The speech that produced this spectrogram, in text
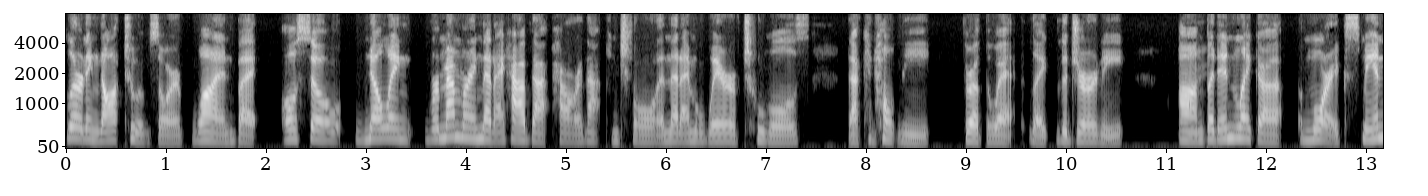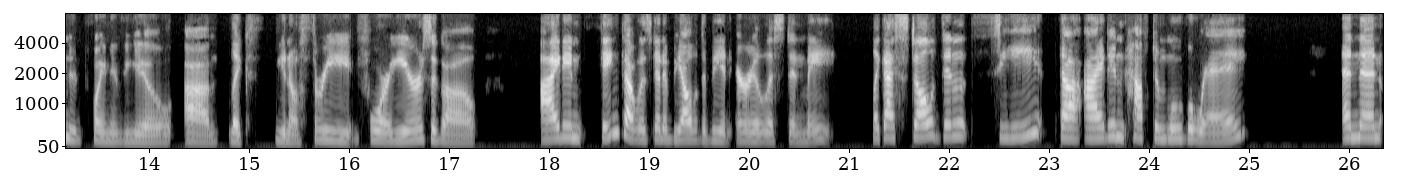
learning not to absorb, one, but also knowing, remembering that I have that power, that control, and that I'm aware of tools that can help me throughout the way, like the journey. Um, but in like a, a more expanded point of view, um, like, you know, three, four years ago, I didn't think I was going to be able to be an aerialist in Maine. Like I still didn't see that I didn't have to move away. And then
